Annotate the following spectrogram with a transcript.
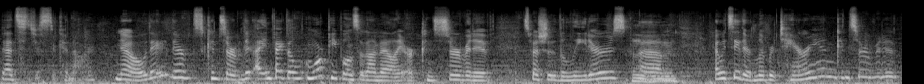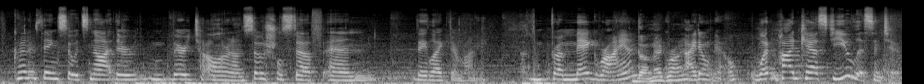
that's just a canard. No, they, they're conservative. In fact, more people in Silicon Valley are conservative, especially the leaders. Mm-hmm. Um, I would say they're libertarian conservative kind of thing. So it's not, they're very tolerant on social stuff and they like their money. From Meg Ryan. The Meg Ryan? I don't know. What podcast do you listen to?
